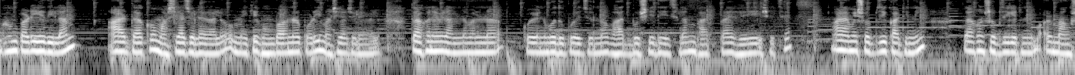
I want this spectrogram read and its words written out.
ঘুম পাড়িয়ে দিলাম। আর দেখো মাসিরা চলে গেল, মেয়েকে ঘুম পাড়ানোর পরেই মাসিরা চলে গেল। তো এখন আমি রান্না বান্না করে নেব দুপুরের জন্য। ভাত বসিয়ে দিয়েছিলাম, ভাত প্রায় হয়ে এসেছে। আর আমি সবজি কাটিনি, তো এখন সবজি কেটে নেব। আর মাংস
